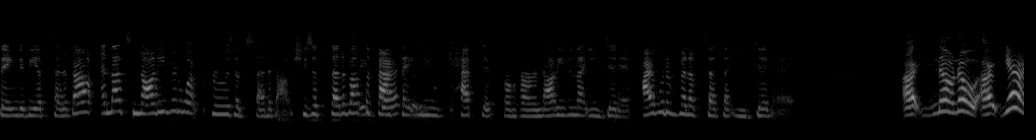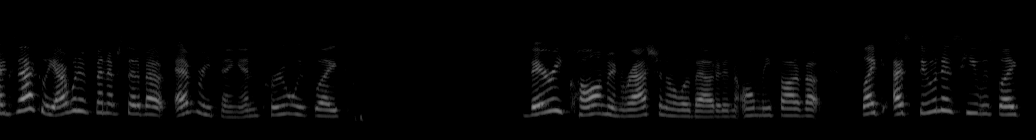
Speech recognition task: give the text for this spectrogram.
thing to be upset about. And that's not even what Prue is upset about. She's upset about the fact that you kept it from her, not even that you did it. I would have been upset that you did it. I no no I yeah exactly I would have been upset about everything and Prue was like very calm and rational about it and only thought about like as soon as he was like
